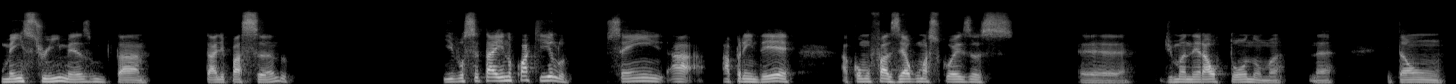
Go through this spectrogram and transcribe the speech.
mainstream mesmo tá, tá ali passando e você está indo com aquilo, sem a, aprender a como fazer algumas coisas é, de maneira autônoma, né? Então,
